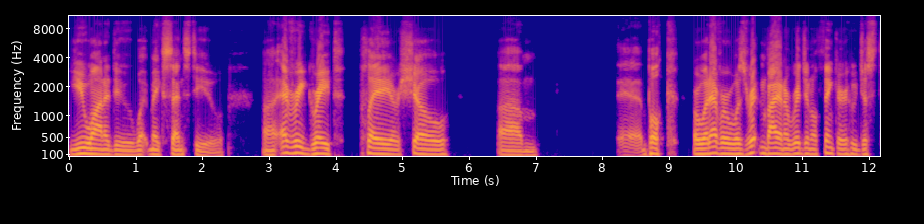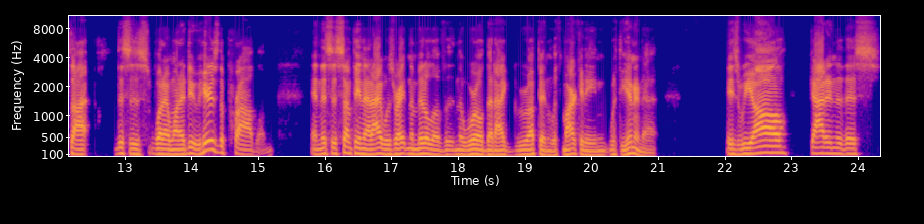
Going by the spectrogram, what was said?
you want to do, what makes sense to you uh, every great play or show, um, uh, book or whatever was written by an original thinker who just thought, this is what I want to do. Here's the problem. And this is something that I was right in the middle of in the world that I grew up in with marketing with the internet is we all got into this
